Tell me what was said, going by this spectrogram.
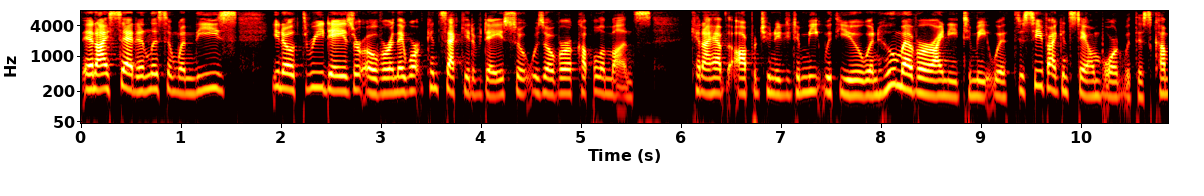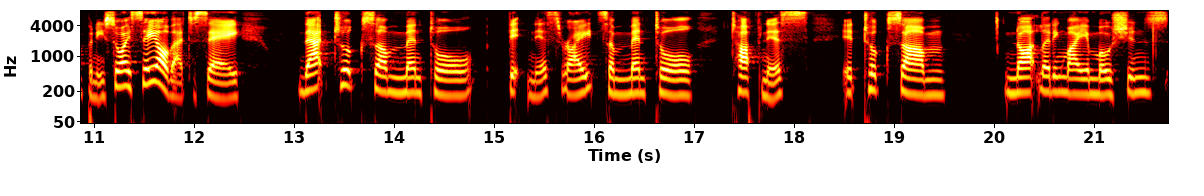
And I said, and listen, when these, you know, three days are over, and they weren't consecutive days, so it was over a couple of months can I have the opportunity to meet with you and whomever I need to meet with to see if I can stay on board with this company? So I say all that to say that took some mental fitness, right? Some mental toughness. It took some not letting my emotions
